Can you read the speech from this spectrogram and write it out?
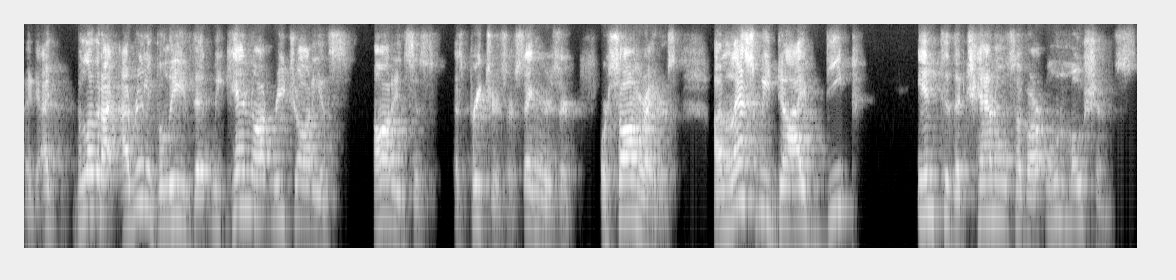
I, I beloved, I, I really believe that we cannot reach audience audiences as preachers or singers or, or songwriters unless we dive deep into the channels of our own emotions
